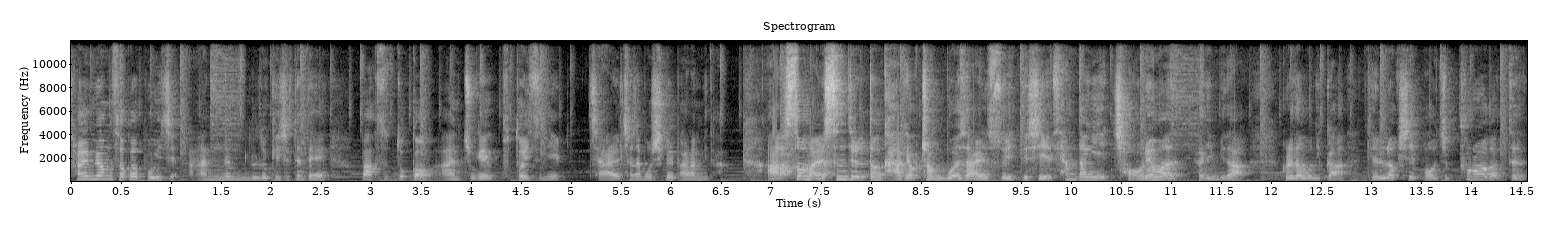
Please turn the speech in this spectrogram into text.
설명서가 보이지 않는 분들도 계실 텐데 박스 뚜껑 안쪽에 붙어 있으니 잘 찾아보시길 바랍니다. 앞서 말씀드렸던 가격 정보에서 알 수 있듯이 상당히 저렴한 편입니다. 그러다 보니까 갤럭시 버즈 프로와 같은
